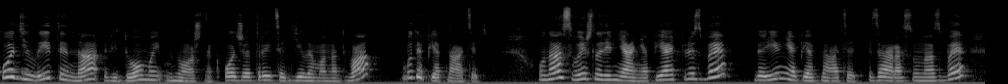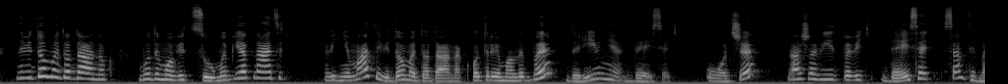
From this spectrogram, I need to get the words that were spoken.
поділити на відомий множник. Отже, 30 ділимо на 2, буде 15. У нас вийшло рівняння 5 плюс b дорівнює 15. Зараз у нас b невідомий доданок. Будемо від суми 15 віднімати відомий доданок. Отримали b дорівнює 10. Отже, наша відповідь 10 см.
